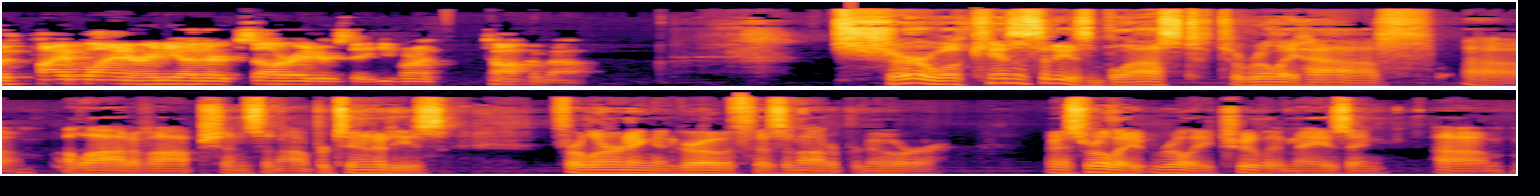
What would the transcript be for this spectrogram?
with Pipeline or any other accelerators that you want to talk about. Sure. Well, Kansas City is blessed to really have uh, a lot of options and opportunities for learning and growth as an entrepreneur. And it's really, really, truly amazing um,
